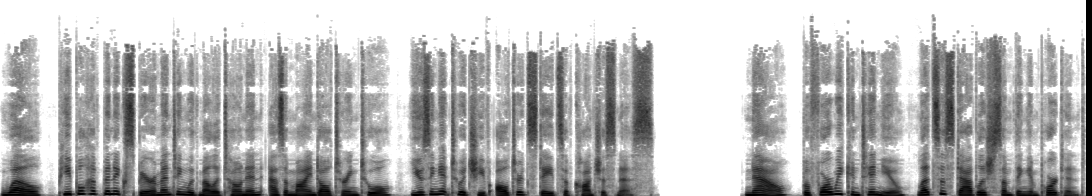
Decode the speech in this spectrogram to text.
Well, people have been experimenting with melatonin as a mind altering tool, using it to achieve altered states of consciousness. Now, before we continue, let's establish something important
